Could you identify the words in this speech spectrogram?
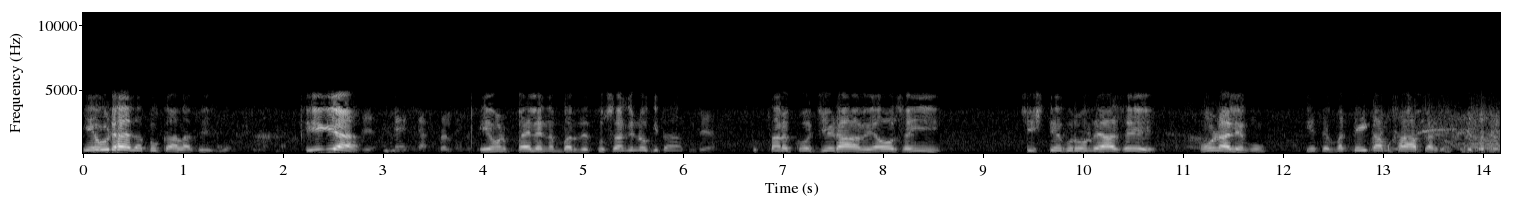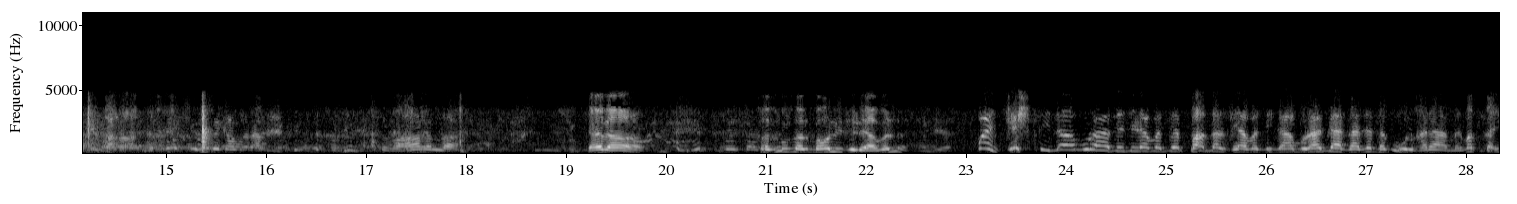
یہ اڑا دا بکالا سی۔ ٹھیک ہے۔ یہ ہن پہلے نمبر دے، تساں کینو کتاب؟ تساں رکھو جیڑا ہوے، اور صحیح۔ چشتیاں کو روندے آسے، ہون والے کو۔ یہ تے وڈے ہی کام خراب کر دیں سبحان اللہ۔ کہنا خصوصاً بولی جڑے آون چشتی نہ مراد جڑا بندے پاگل تھیا ودی نہ مراد جاتا سے سکول خراب ہے وقت ہی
